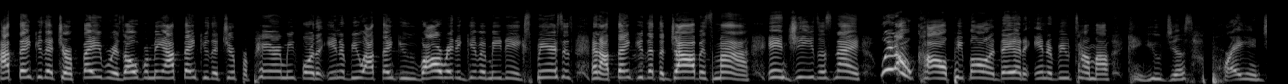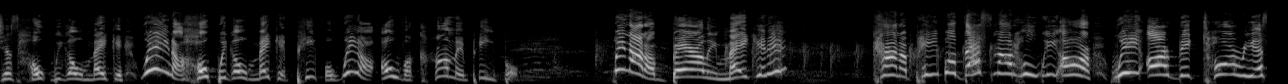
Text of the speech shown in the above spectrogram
I thank you that your favor is over me. I thank you that you're preparing me for the interview. I thank you you've already given me the experiences, and I thank you that the job is mine in Jesus' name. We don't call people on the day of the interview talking about, can you just pray and just hope we go make it? We ain't hope we go make it people. We are overcoming people. We're not a barely making it kind of people. That's not who we are. We are victorious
